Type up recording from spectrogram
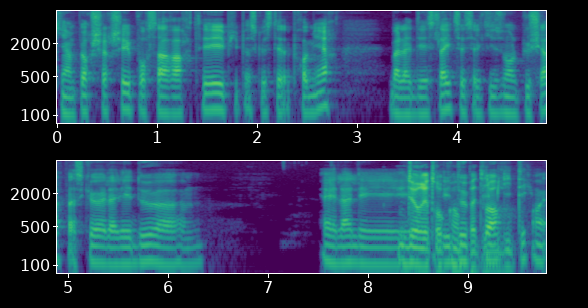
qui est un peu recherchée pour sa rareté, et puis parce que c'était la première, bah, la DS Lite, c'est celle qui se vend le plus cher parce qu'elle a les deux. euh, elle a les. De les deux ports. Ouais.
